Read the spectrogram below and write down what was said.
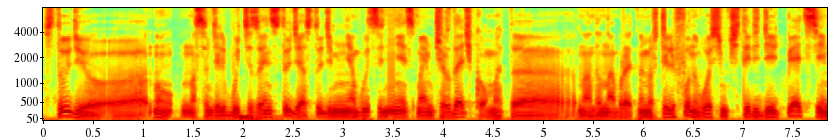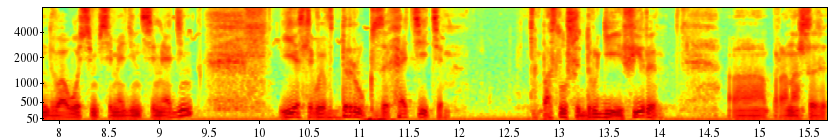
в студию. Э, ну, на самом деле, будете звонить в студию, а студия меня будет соединять с моим чердачком. Это надо набрать номер телефона 8495-728-7171. Если вы вдруг захотите послушать другие эфиры э, про наши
